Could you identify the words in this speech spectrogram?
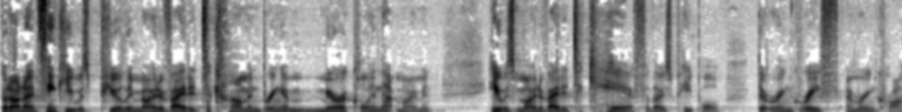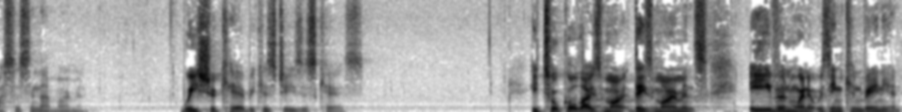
But I don't think he was purely motivated to come and bring a miracle in that moment. He was motivated to care for those people that were in grief and were in crisis in that moment. We should care because Jesus cares. He took all those mo- these moments even when it was inconvenient.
